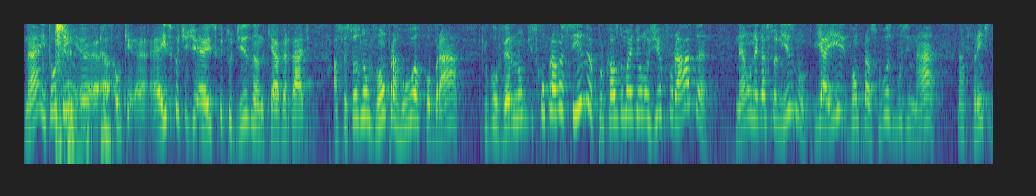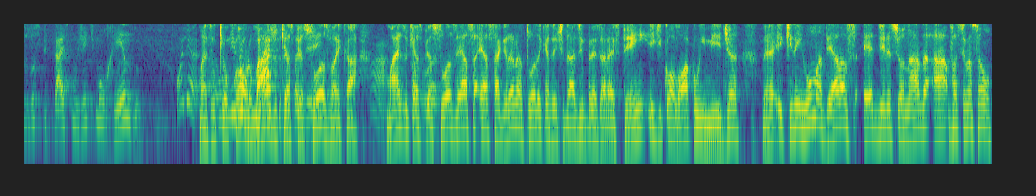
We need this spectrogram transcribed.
Né? Então, assim, é, é. o que, é, é, isso que eu te, é isso que tu diz, Nando, que é a verdade. As pessoas não vão para a rua cobrar que o governo não quis comprar vacina por causa de uma ideologia furada, né? um negacionismo. E aí vão para as ruas buzinar na frente dos hospitais com gente morrendo. Olha, Mas o que eu cobro mais do que as pessoas, vai cá, ah, mais do que favor. as pessoas é essa, essa grana toda que as entidades empresariais têm e que colocam em mídia, né? E que nenhuma delas é direcionada à vacinação.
